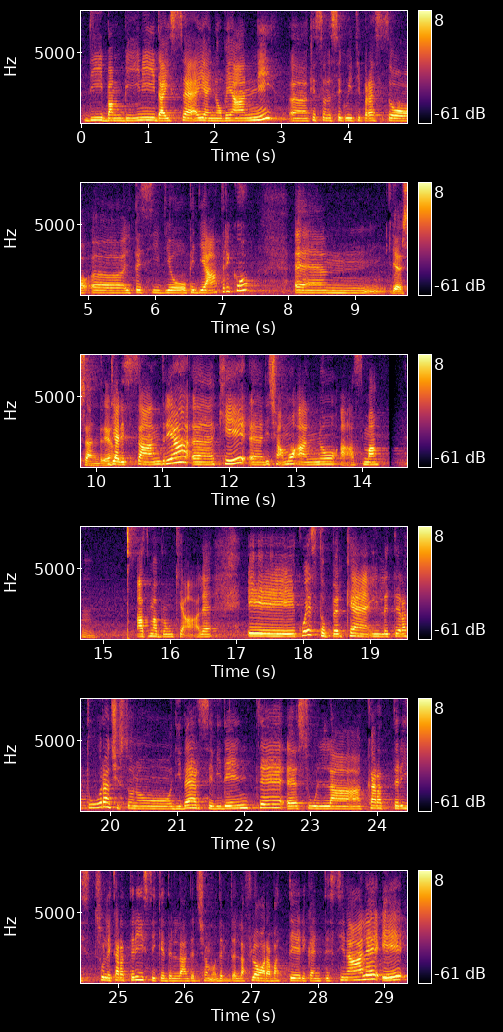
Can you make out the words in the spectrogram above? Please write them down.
di bambini dai 6 ai 9 anni eh, che sono seguiti presso eh, il presidio pediatrico ehm, di Alessandria, di Alessandria eh, che eh, diciamo, hanno asma, mm. asma bronchiale e questo perché in letteratura ci sono diverse evidenze eh, caratteris sulle caratteristiche della, de, diciamo, de, della flora batterica intestinale e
